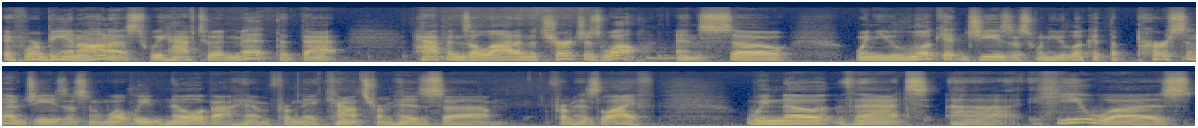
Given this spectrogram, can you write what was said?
if we're being honest, we have to admit that that happens a lot in the church as well, and so when you look at Jesus, when you look at the person of Jesus and what we know about him from the accounts from his uh, from his life, we know that uh, he was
